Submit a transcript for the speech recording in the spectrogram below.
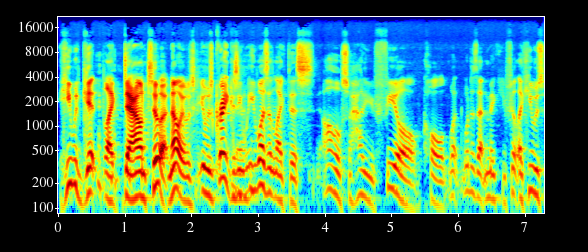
he would get like down to it. No, it was it was great because he, he wasn't like this. Oh, so how do you feel, Cold? What what does that make you feel? Like he was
